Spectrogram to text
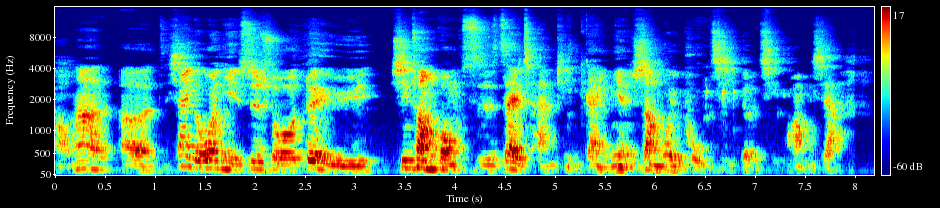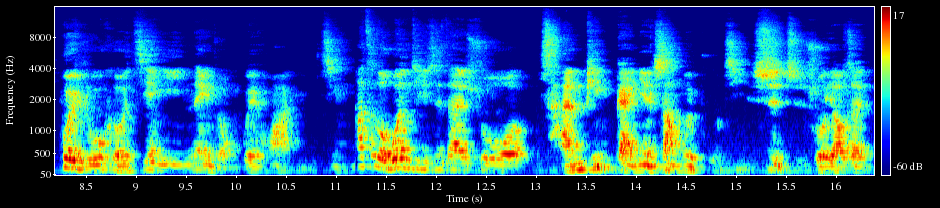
好，那呃，下一个问题是说，对于新创公司在产品概念尚未普及的情况下，会如何建议内容规划语境？他这个问题是在说产品概念尚未普及，是指说要在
